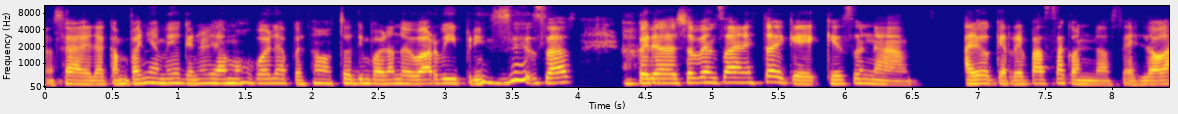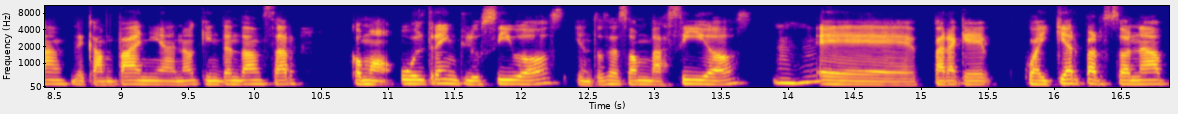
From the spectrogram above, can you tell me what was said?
o sea, de la campaña medio que no le damos bola, pues estamos todo el tiempo hablando de Barbie y princesas, pero yo pensaba en esto de que, que es una algo que repasa con los eslogans de campaña, ¿no? Que intentan ser como ultra inclusivos y entonces son vacíos Ujú. eh, para que cualquier persona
